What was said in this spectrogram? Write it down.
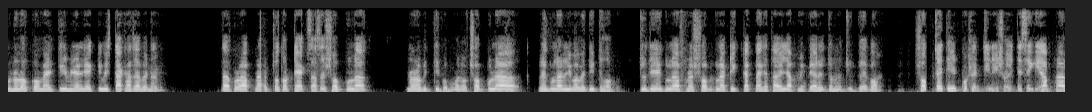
কোনো রকমের ক্রিমিনাল অ্যাক্টিভিটি থাকা যাবে না। তারপর আপনার যত ট্যাক্স আছে সবগুলা পুনরাবৃত্তি মানে সবগুলা রেগুলারলি ভাবে দিতে হবে। যদি এগুলো আপনার সবগুলা ঠিকঠাক থাকে, তাহলে আপনি পেয়ারের জন্য যোগ্য। এবং সবচাইতে ইম্পর্টেন্ট জিনিস হইতেছে গিয়ে আপনার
